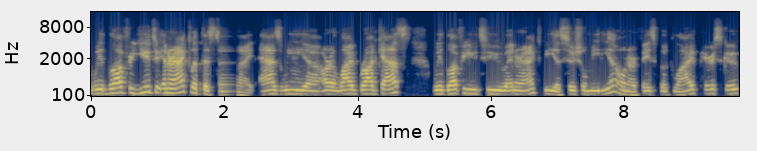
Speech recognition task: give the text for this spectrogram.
we'd love for you to interact with us tonight as we uh, are a live broadcast. We'd love for you to interact via social media on our Facebook Live, Periscope,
